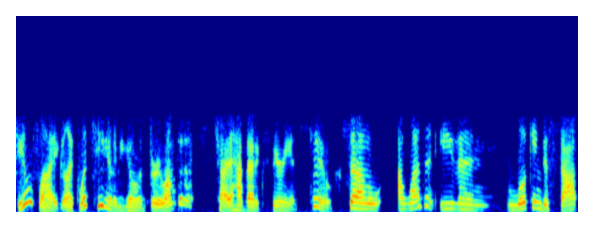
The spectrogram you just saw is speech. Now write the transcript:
feels like. Like, what's he going to be going through? I'm going to try to have that experience too. So I wasn't even looking to stop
